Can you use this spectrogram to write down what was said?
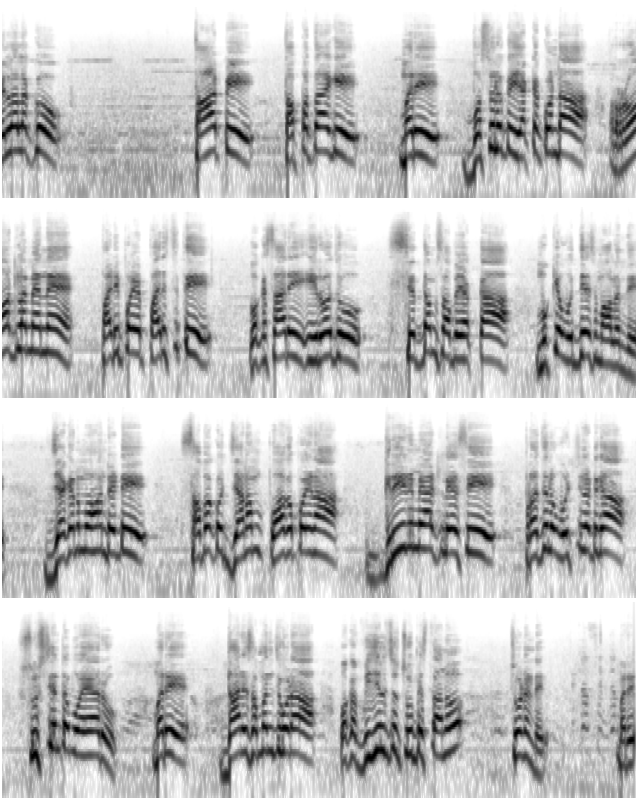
పిల్లలకు తాపి తప్పతాగి మరి బస్సులకు ఎక్కకుండా రోడ్ల మీదనే పడిపోయే పరిస్థితి ఒకసారి ఈరోజు సిద్ధం సభ యొక్క ముఖ్య ఉద్దేశం అవుతుంది జగన్మోహన్ రెడ్డి సభకు జనం పోకపోయినా గ్రీన్ మ్యాట్లు వేసి ప్రజలు వచ్చినట్టుగా సృష్టించబోయారు. మరి దానికి సంబంధించి కూడా ఒక విజిల్స్ చూపిస్తాను. చూడండి. మరి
